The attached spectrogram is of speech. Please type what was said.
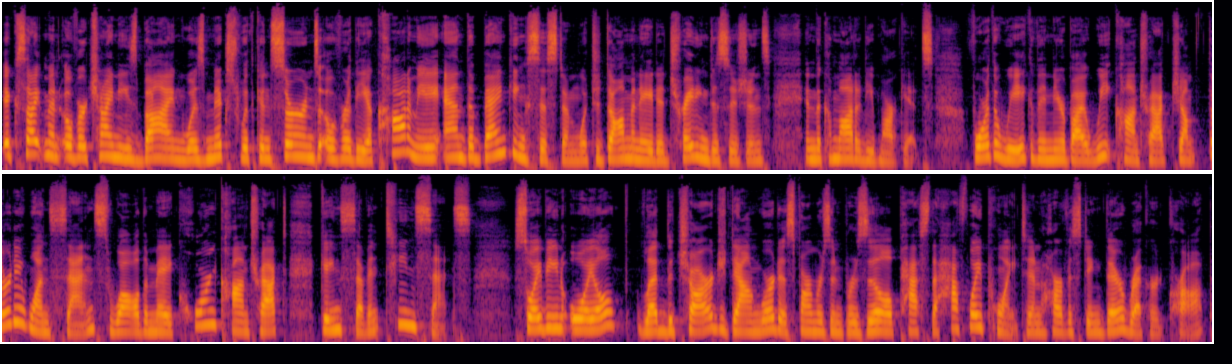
Excitement over Chinese buying was mixed with concerns over the economy and the banking system, which dominated trading decisions in the commodity markets. For the week, the nearby wheat contract jumped 31 cents, while the May corn contract gained 17 cents. Soybean oil led the charge downward as farmers in Brazil passed the halfway point in harvesting their record crop.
